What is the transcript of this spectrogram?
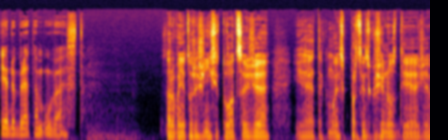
je dobré tam uvést. Zároveň je to řešení situace, že je, tak moje pracovní zkušenost je, že,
